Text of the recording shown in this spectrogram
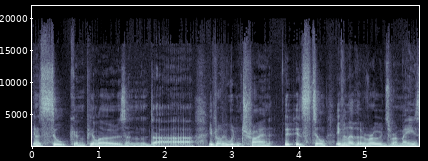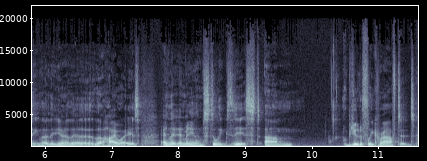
you know, silk and pillows, and uh, you probably wouldn't try and. It, it's still, even though the roads were amazing, though, the, you know, the, the highways, and, the, and many of them still exist. Um, beautifully crafted.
